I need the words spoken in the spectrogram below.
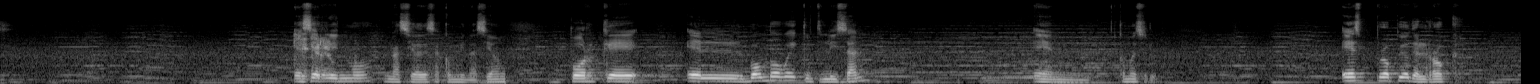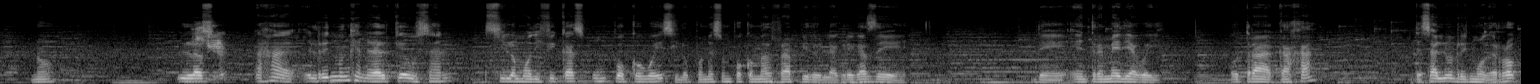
Ese ritmo nació de esa combinación. Porque el bombo, güey, que utilizan en. ¿Cómo decirlo? Es propio del rock, ¿no? Los, ajá, el ritmo en general que usan si lo modificas un poco, güey, si lo pones un poco más rápido y le agregas de de entre media, güey, otra caja, te sale un ritmo de rock.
